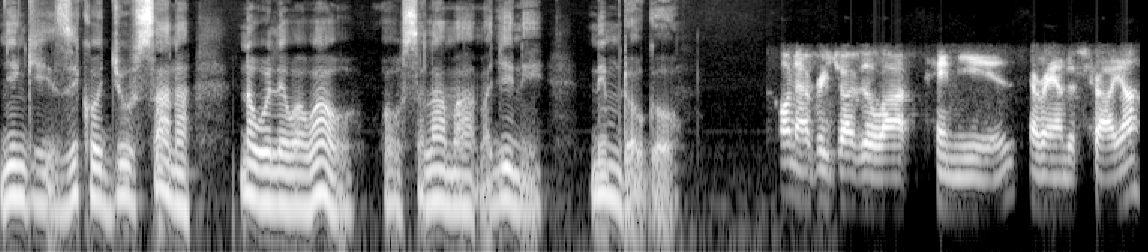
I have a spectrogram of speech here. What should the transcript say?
nyingi ziko juu sana na uelewa wao wa usalama majini ni mdogo. On average over the last 10 years around Australia,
